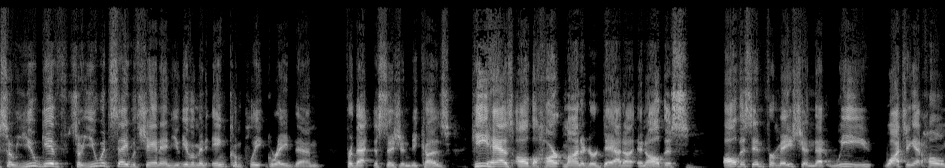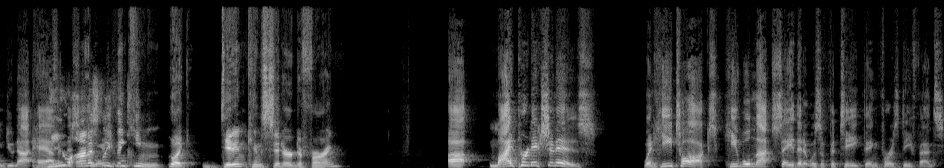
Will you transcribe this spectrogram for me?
so you give so you would say with Shanahan, you give him an incomplete grade then for that decision because he has all the heart monitor data and all this all this information that we watching at home do not have. Do you honestly situation. think he like didn't consider deferring? uh my prediction is when he talks, he will not say that it was a fatigue thing for his defense.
